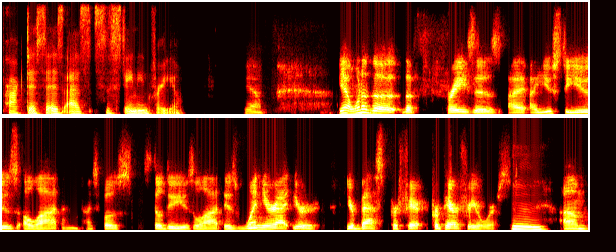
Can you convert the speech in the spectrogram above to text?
practices as sustaining for you yeah yeah one of the the phrases I, I used to use a lot and i suppose still do use a lot is when you're at your your best, prepare, prepare for your worst. Mm. Um,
